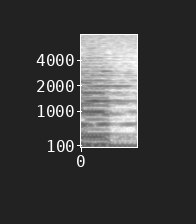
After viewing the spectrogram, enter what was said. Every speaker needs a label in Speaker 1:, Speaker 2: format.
Speaker 1: you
